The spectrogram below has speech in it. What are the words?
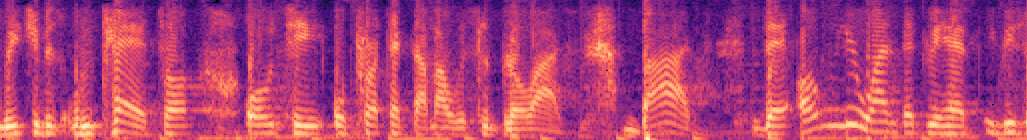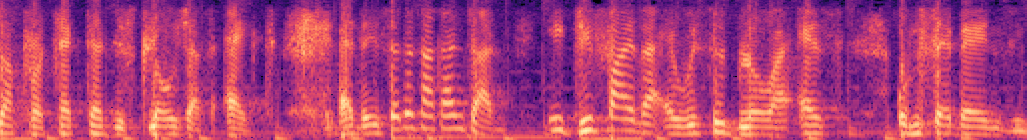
which is umthetho othi uprotect ama whistleblowers but the only one that we have ibizwa protected disclosures act eh, and isebenza kanjani? It defines a whistleblower as umsebenzi.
